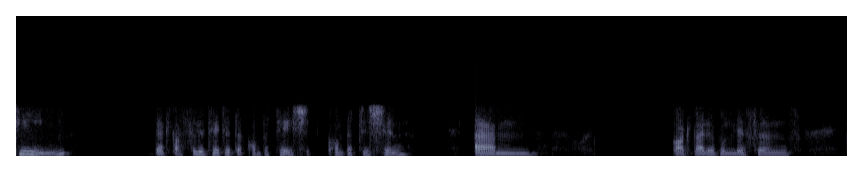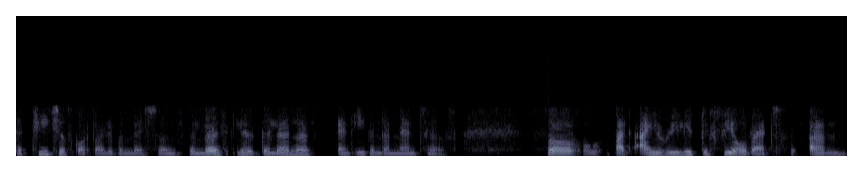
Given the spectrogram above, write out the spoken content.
team that facilitated the competition, competition um, got valuable lessons. The teachers got valuable lessons, the, le- the learners, and even the mentors. So, but I really do feel that um,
